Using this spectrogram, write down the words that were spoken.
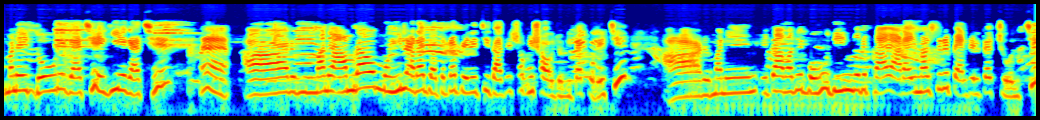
মানে দৌড়ে গেছে, এগিয়ে গেছে হ্যাঁ। আর মানে আমরাও মহিলারা যতটা পেরেছি তাদের সঙ্গে সহযোগিতা করেছি। আর মানে এটা আমাদের বহু দিন ধরে, প্রায় আড়াই মাস ধরে প্যান্ডেলটা চলছে।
